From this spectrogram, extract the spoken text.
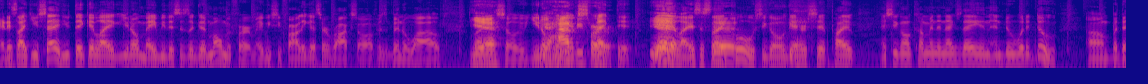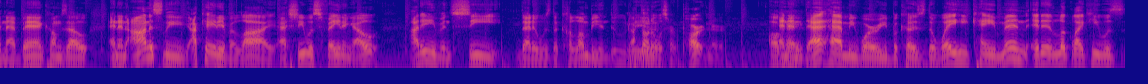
And it's like you said, you thinking, like, you know, maybe this is a good moment for her. Maybe she finally gets her rocks off. It's been a while. Like, Yeah. so you don't You're really expect it. Yeah. Yeah. Like it's just like Yeah. cool. She gonna get her shit piped and she gonna come in the next day and, and do what it do. Um, but then that band comes out, and then honestly, I can't even lie. As she was fading out, I didn't even see that it was the Colombian dude. I Me thought it was her partner. Okay. And then that had me worried because the way he came in, it didn't look like he was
